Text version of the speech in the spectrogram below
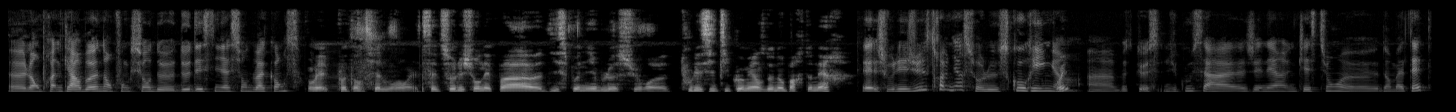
l'empreinte carbone en fonction de deux destinations de vacances Oui, potentiellement. Cette solution n'est pas disponible sur tous les sites e-commerce de nos partenaires. Je voulais juste revenir sur le scoring, hein, parce que du coup, ça génère une question dans ma tête.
